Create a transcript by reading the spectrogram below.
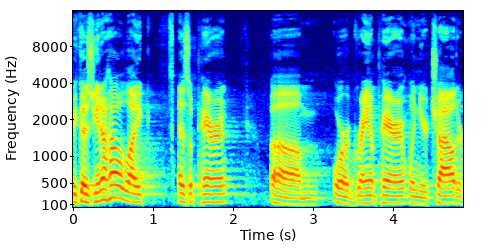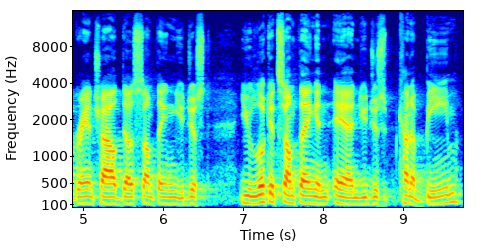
Because you know how, like, as a parent um, or a grandparent, when your child or grandchild does something, you just you look at something and, and you just kind of beam?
